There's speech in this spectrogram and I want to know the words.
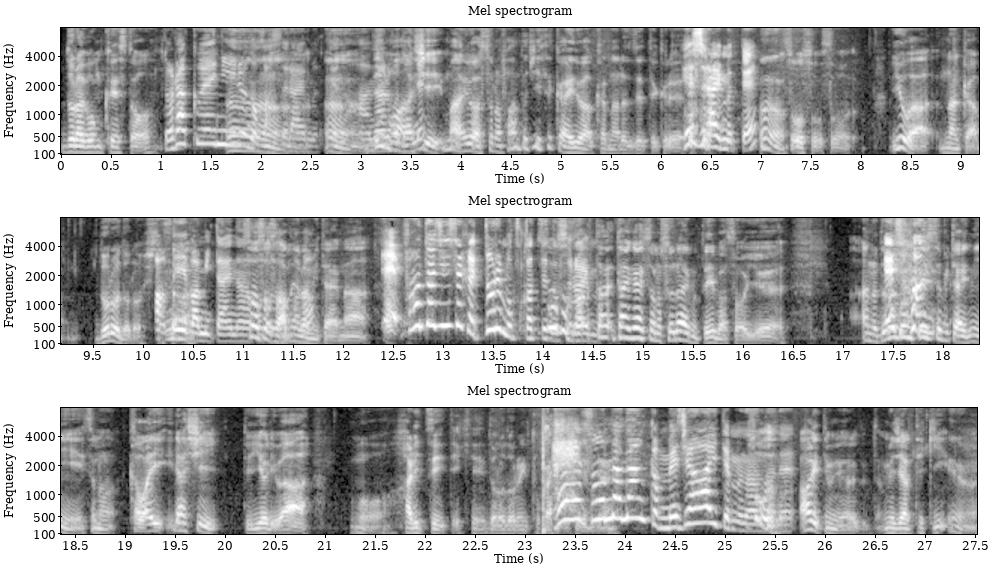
ドラゴンクエスト？ドラクエにいるのか、うんスライムっていうの？は、うるほどね。しまあ要はそのファンタジー世界では必ず出てくる。えスライムって、うんそうそうそう。要はなんかドロドロしてさ。アメーバみたいなそうそうそうアメーバみいたいな。えファンタジー世界どれも使ってるの？スライム。た大概そのスライムといえばそういうあのドラゴンクエストみたいにその可愛らしいっていうよりはもう張り付いてきてドロドロに溶かしてえー、そんななんかメジャーアイテムなんそうだねアイテムやメジャーな敵うん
